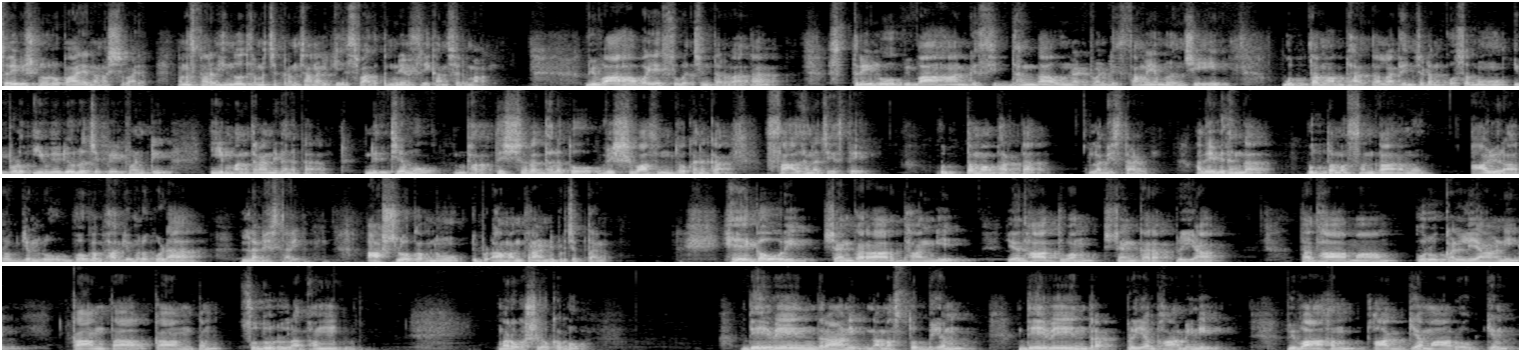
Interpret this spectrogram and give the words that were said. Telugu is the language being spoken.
శ్రీ విష్ణు రూపాయ నమశివాయ నమస్కారం హిందూ ధర్మచక్రం ఛానల్కి స్వాగతం. నేను శ్రీకాంత్ శర్మ. వివాహ వయస్సు వచ్చిన తర్వాత స్త్రీలు వివాహానికి సిద్ధంగా ఉన్నటువంటి సమయం నుంచి ఉత్తమ భర్త లభించడం కోసము ఇప్పుడు ఈ వీడియోలో చెప్పేటువంటి ఈ మంత్రాన్ని గనక నిత్యము భక్తి శ్రద్ధలతో విశ్వాసంతో కనుక సాధన చేస్తే ఉత్తమ భర్త లభిస్తాడు. అదేవిధంగా ఉత్తమ సంతానము ఆయురారోగ్యములు భోగభాగ్యములు కూడా లభిస్తాయి. ఆ శ్లోకంను ఇప్పుడు ఆ మంత్రాన్ని ఇప్పుడు చెప్తాను. హే గౌరి శంకరార్ధాంగి యథాత్వం శంకరప్రియ తథా మాం కురు కళ్యాణి కాంతా కాంతం సుదుర్లభం. మరొక శ్లోకము. దేవేంద్రాణి నమస్తుభ్యం దేవేంద్ర ప్రియభామిని వివాహం భాగ్యమారోగ్యం.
